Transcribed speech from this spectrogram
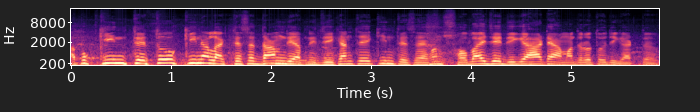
আপু কিনতে তো কিনা লাগতেছে দাম দিয়ে আপনি যেখান থেকে কিনতেছে এখন সবাই যে দিকে হাঁটে আমাদেরও তো দিকে হাঁটতে হবে।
